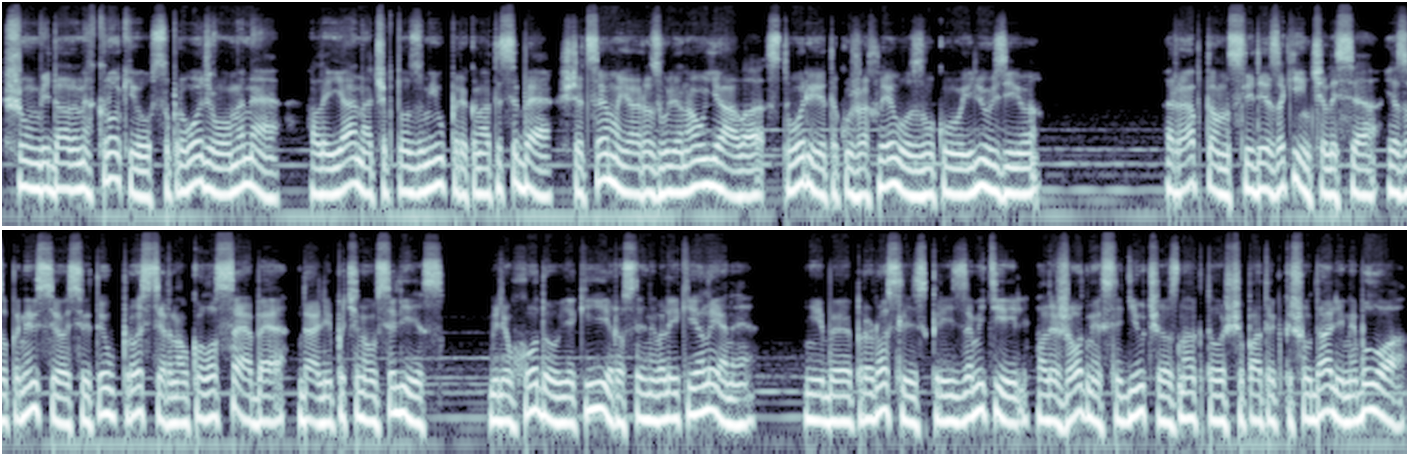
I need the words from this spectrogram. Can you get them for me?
Шум віддалених кроків супроводжував мене, але я начебто зумів переконати себе, що це моя розгуляна уява створює таку жахливу звукову ілюзію. Раптом сліди закінчилися. Я зупинився і освітив простір навколо себе. Далі починався ліс, біля входу, в який росли невеликі ялини, ніби пророслі скрізь заметіль, але жодних слідів чи ознак того, що Патрик пішов далі, не було.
